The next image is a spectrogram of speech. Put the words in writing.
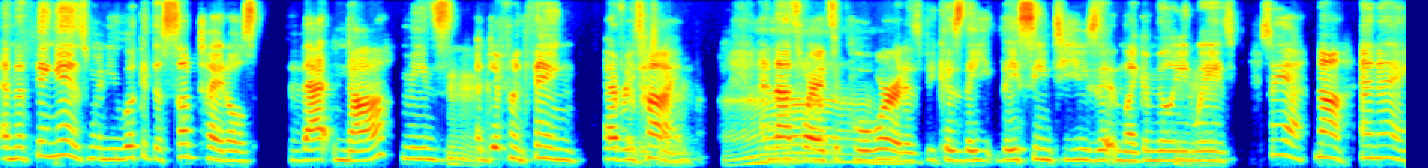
and the thing is when you look at the subtitles that nah means Mhm. a different thing every, time. and that's why it's a cool word Ah, is because they they seem to use it in like a 1000000 Mhm. ways so yeah nah na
